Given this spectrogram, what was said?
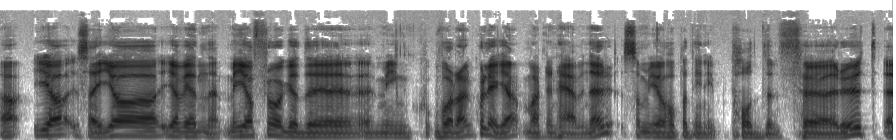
Ja, jag, så här, jag, jag vet inte, men jag frågade min, vår kollega Martin Hävner, som jag hoppat in i podden förut. Uh,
